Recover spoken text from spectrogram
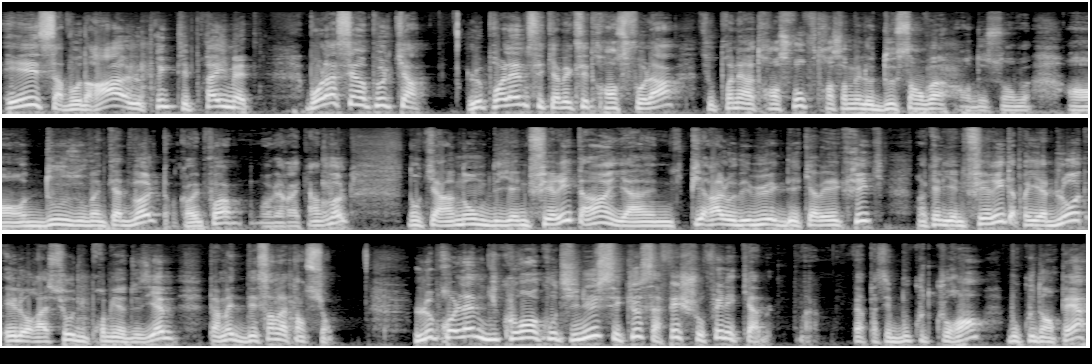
et ça vaudra le prix que tu es prêt à y mettre. Bon, là, c'est un peu le cas. Le problème, c'est qu'avec ces transfos-là, si vous prenez un transfo, vous transformez le 220 en, 220 en 12 ou 24 volts, encore une fois, on verra 15 volts. Donc il y a un nombre, il y a une ferrite, hein, il y a une spirale au début avec des câbles électriques, dans lequel il y a une ferrite, après il y a de l'autre, et le ratio du premier au deuxième permet de descendre la tension. Le problème du courant en continu, c'est que ça fait chauffer les câbles. Voilà faire passer beaucoup de courant, beaucoup d'ampères,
